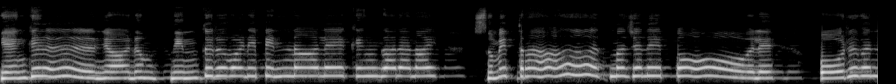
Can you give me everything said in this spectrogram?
എങ്കിൽ ഞാനും നിന്തിരുവടി പിന്നാലെ കിങ്കരനായി സുമിത്രാത്മജനെ പോലെ പോരുവൻ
